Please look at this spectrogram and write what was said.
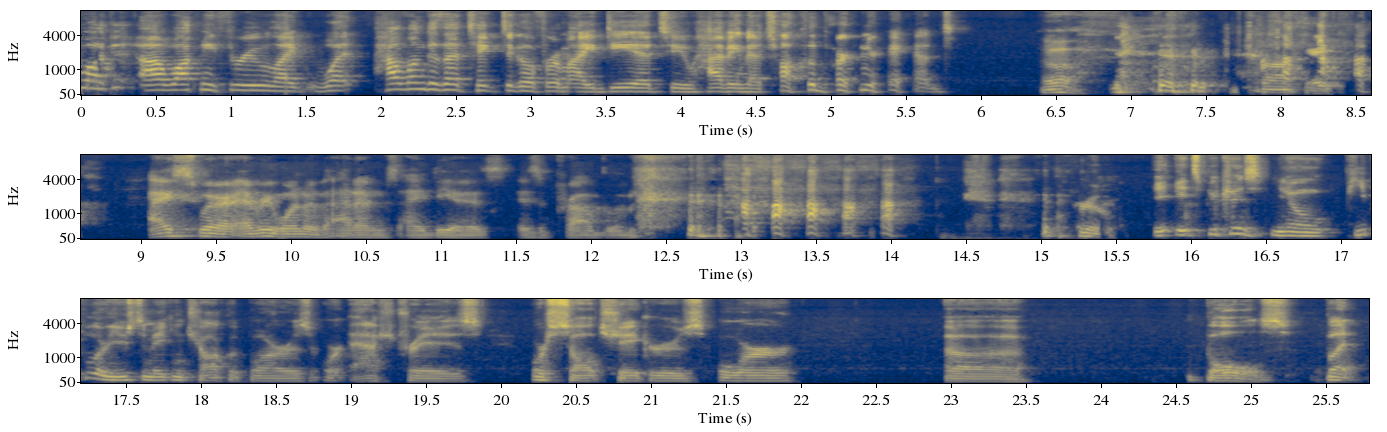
You walk uh, walk me through like what how long does that take to go from idea to having that chocolate bar in your hand? Oh, I swear every one of Adam's ideas is a problem. True. It's because you know people are used to making chocolate bars or ashtrays or salt shakers or uh, bowls, but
